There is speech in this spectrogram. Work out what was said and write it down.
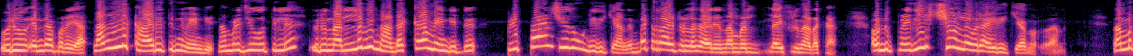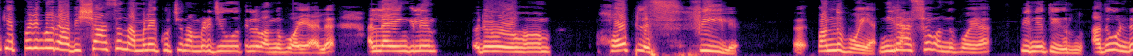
ഒരു എന്താ പറയാ നല്ല കാര്യത്തിന് വേണ്ടി നമ്മുടെ ജീവിതത്തിൽ ഒരു നല്ലത് നടക്കാൻ വേണ്ടിയിട്ട് പ്രിപ്പയർ ചെയ്തുകൊണ്ടിരിക്കുകയാണ്. ബെറ്റർ ആയിട്ടുള്ള കാര്യം നമ്മുടെ ലൈഫിൽ നടക്കാൻ. അതുകൊണ്ട് പ്രതീക്ഷയുള്ളവരായിരിക്കുക എന്നുള്ളതാണ്. നമുക്ക് എപ്പോഴെങ്കിലും ഒരു അവിശ്വാസം നമ്മളെ കുറിച്ച് നമ്മുടെ ജീവിതത്തിൽ വന്നു പോയാൽ അല്ലെങ്കിൽ ഒരു ഹോപ്പ്ലെസ് ഫീൽ വന്നു പോയാൽ നിരാശ വന്നു പോയാൽ പിന്നെ തീർന്നു. അതുകൊണ്ട്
